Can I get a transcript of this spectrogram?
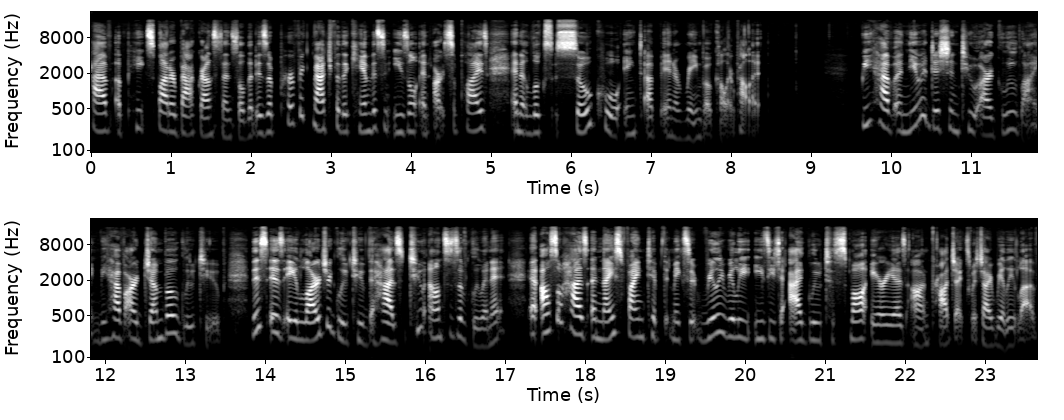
have a paint splatter background stencil that is a perfect match for the canvas and easel and art supplies, and it looks so cool inked up in a rainbow color palette we have a new addition to our glue line. We have our jumbo glue tube. This is a larger glue tube that has two ounces of glue in it. It also has a nice fine tip that makes it really, really easy to add glue to small areas on projects, which I really love.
